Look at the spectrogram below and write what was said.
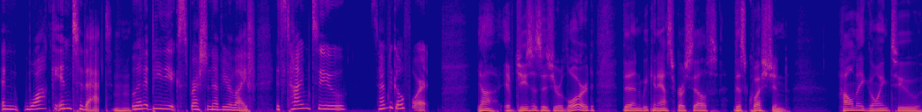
and walk into that. Mm-hmm. Let it be the expression of your life. It's time to it's time to go for it. Yeah, if Jesus is your Lord, then we can ask ourselves this question How am I going to,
